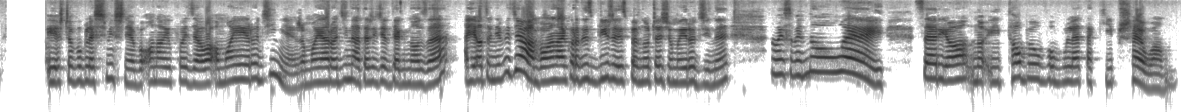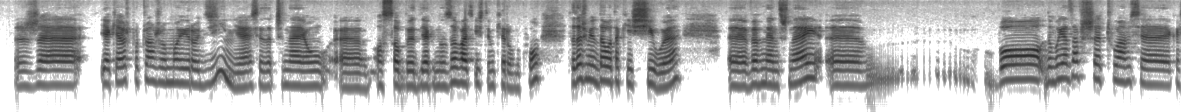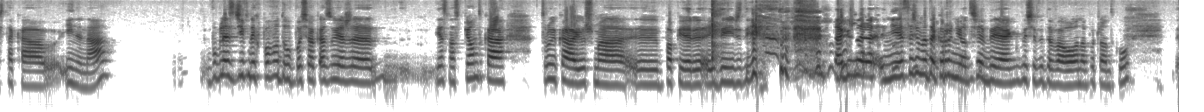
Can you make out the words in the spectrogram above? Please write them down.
I jeszcze w ogóle śmiesznie, bo ona mi powiedziała o mojej rodzinie, że moja rodzina też idzie w diagnozę, a ja o tym nie wiedziałam, bo ona akurat jest bliżej z pewną częścią mojej rodziny. No ja sobie, no way! Serio, no i to był w ogóle taki przełom, że jak ja już poczułam, że w mojej rodzinie się zaczynają e, osoby diagnozować i w tym kierunku, to też mi dało takiej siły e, wewnętrznej, bo, no bo ja zawsze czułam się jakaś taka inna. W ogóle z dziwnych powodów, bo się okazuje, że jest nas piątka, trójka już ma y, papiery ADHD, także nie jesteśmy tak różni od siebie, jakby się wydawało na początku. Y,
